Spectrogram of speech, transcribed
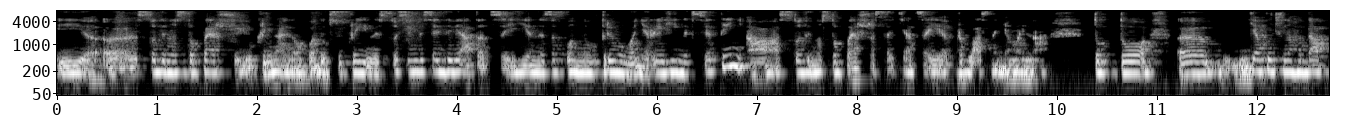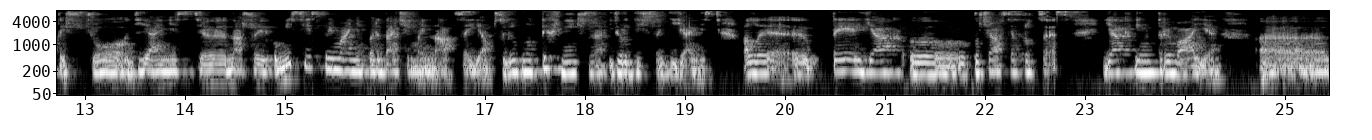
і е, 191 Кримінального кодексу України. 179 – це є незаконне утримування релігійних святинь, а 191 стаття це є привласнення майна. Тобто е, я хочу нагадати, що діяльність е, нашої комісії з приймання передачі майна це є абсолютно технічна юридична діяльність, але е, те, як е, почався процес, як він триває, е,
